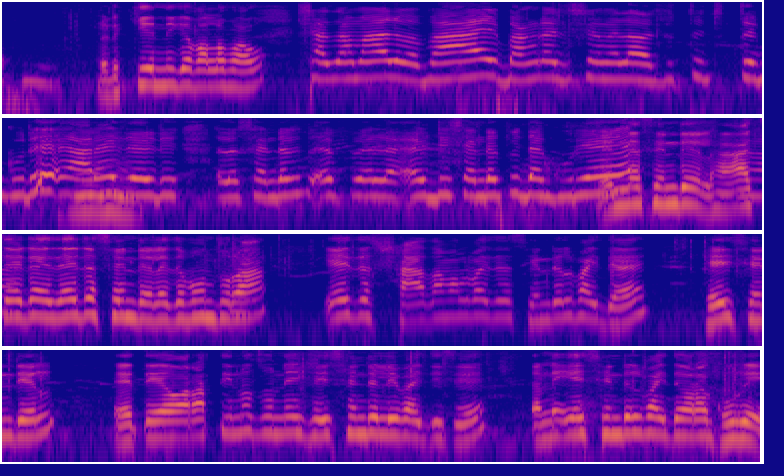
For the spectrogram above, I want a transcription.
এটা কে নিকে ভালো পাও শাহজামাল ভাই বাংলাদেশে মেলা ঘুরতে ঘুরতে ঘুরে আর এই যে স্যান্ডেল এডি স্যান্ডেল পিদা ঘুরে। এনে স্যান্ডেল হ্যাঁ আচ্ছা এটা যে- এটা স্যান্ডেল এই যে বন্ধুরা এই যে শাহজামাল ভাই যে স্যান্ডেল পাই দেয় সেই স্যান্ডেল এতে ওরা তিনজনেই সেই স্যান্ডেলই পাই দিছে। মানে এই স্যান্ডেল পাই দিয়ে ওরা ঘুরে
